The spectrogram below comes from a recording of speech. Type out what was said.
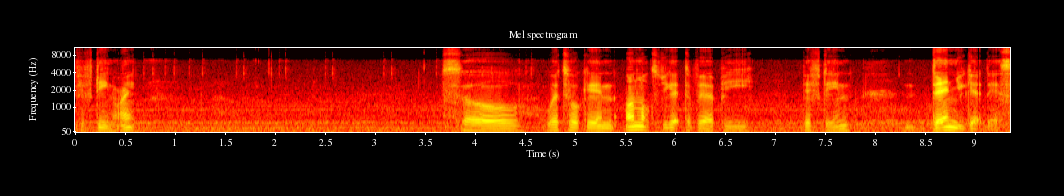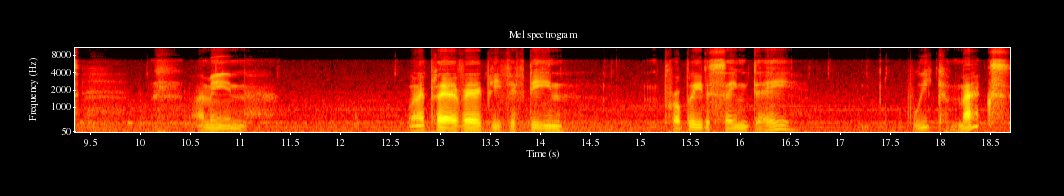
15, right? So we're talking unlocks you get to VIP 15 then you get this. I mean when I play a VIP 15 probably the same day? Week max?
